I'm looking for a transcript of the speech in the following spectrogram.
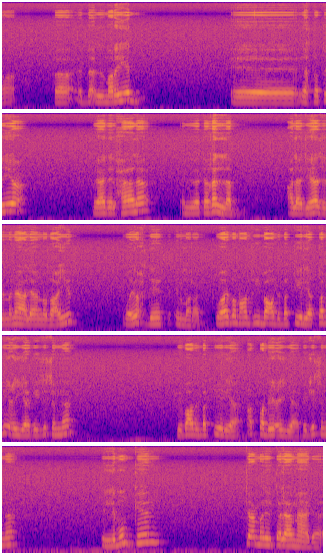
آه، فالمريض آه، يستطيع في هذه الحالة أنه يتغلب على جهاز المناعة لأنه ضعيف ويحدث المرض. وهذا طبعا في بعض البكتيريا الطبيعية في جسمنا في بعض البكتيريا الطبيعية في جسمنا اللي ممكن تعمل الكلام هذا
